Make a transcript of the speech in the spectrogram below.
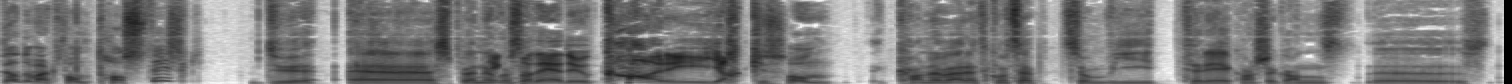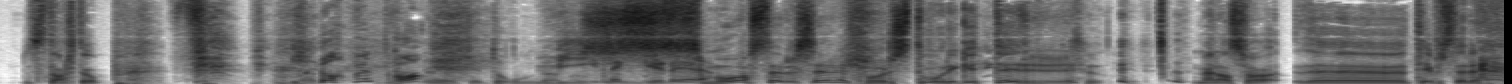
det hadde vært fantastisk. Du, eh, spennende Tenk på det, du, Kari Jakkesson! Kan det være et konsept som vi tre kanskje kan eh, starte opp? Ja, vet du hva? Det er ikke dum, det. Vi legger det Små størrelser for store gutter. Men altså, eh, tips til deg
